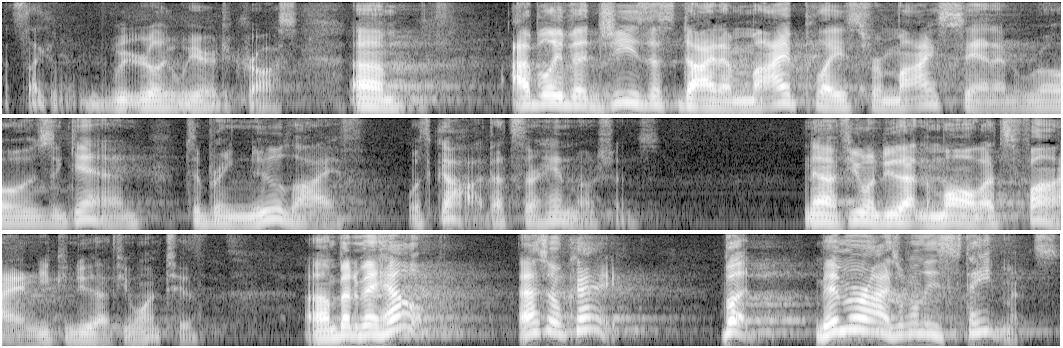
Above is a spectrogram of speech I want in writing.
That's like really weird to cross. Um, I believe that Jesus died in my place for my sin and rose again to bring new life with God. That's their hand motions. Now, if you want to do that in the mall, that's fine. You can do that if you want to. Um, but it may help. That's okay. But memorize one of these statements.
